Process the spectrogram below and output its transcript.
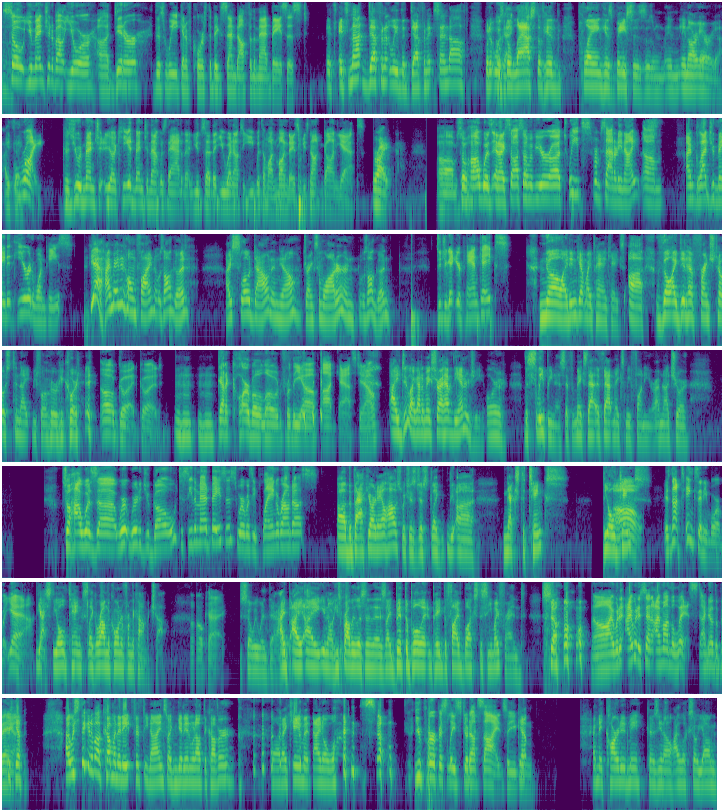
So you mentioned about your uh, dinner this week, and of course the big send off for the mad bassist. It's it's not definitely the definite send off, but it was Okay. the last of him playing his basses in in our area. I think. Right. Because you had mentioned, like, he had mentioned that was that, and then you'd said that you went out to eat with him on Monday, so he's not gone yet. Right. Um, so how was, and I saw some of your uh, tweets from Saturday night. Um, I'm glad you made it here in one piece. Yeah, I made it home fine. It was all good. I slowed down and you know drank some water and it was all good. Did you get your pancakes? No, I didn't get my pancakes. Uh, though I did have French toast tonight before we recorded. Oh, good, good. hmm hmm Got a carbo load for the uh, podcast, you know? I do. I got to make sure I have the energy or the sleepiness. If it makes that, if that makes me funnier, I'm not sure. So how was uh where where did you go to see the Mad Bassist? Where was he playing around us? Uh, the backyard ale house, which is just like the uh, next to Tinks, the old Oh. Tinks. It's not Tinks anymore, but yeah. Yes, the old Tinks, like around the corner from the comic shop. Okay. So we went there. I, I, I, you know, he's probably listening to this. I bit the bullet and paid the five bucks to see my friend. So No, I would I would have said I'm on the list. I know the band. Yep. I was thinking about coming at eight fifty nine so I can get in without the cover, but I came at nine oh one. So You purposely stood outside so you Yep. can and they carded me because you know I look so young.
